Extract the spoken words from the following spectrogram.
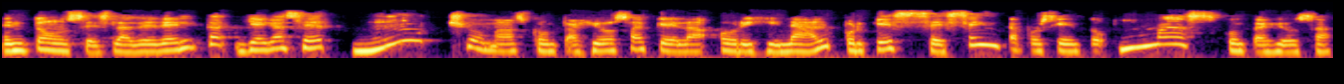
Entonces, la de Delta llega a ser mucho más contagiosa que la original porque es 60% más contagiosa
